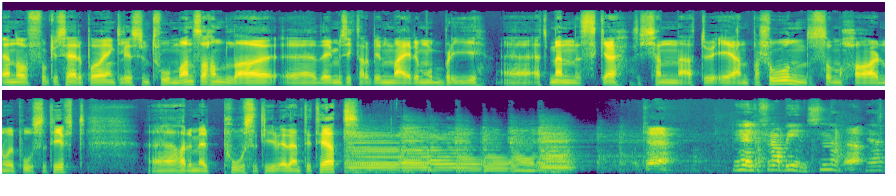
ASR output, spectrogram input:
enn å fokusere på egentlig symptomene, så handler eh, det i musikkterapien mer om å bli eh, et menneske. Kjenne at du er en person som har noe positivt. Eh, har en mer positiv identitet. Okay. Helt fra begynnelsen, da. Ja.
